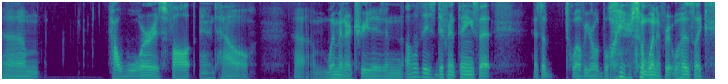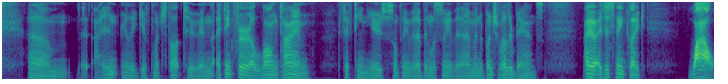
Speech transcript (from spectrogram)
um, how war is fought, and how um, women are treated, and all of these different things that, as a 12 year old boy or so, whenever it was, like, um, I didn't really give much thought to. And I think for a long time, 15 years or something, that I've been listening to them and a bunch of other bands, I, I just think, like, wow,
